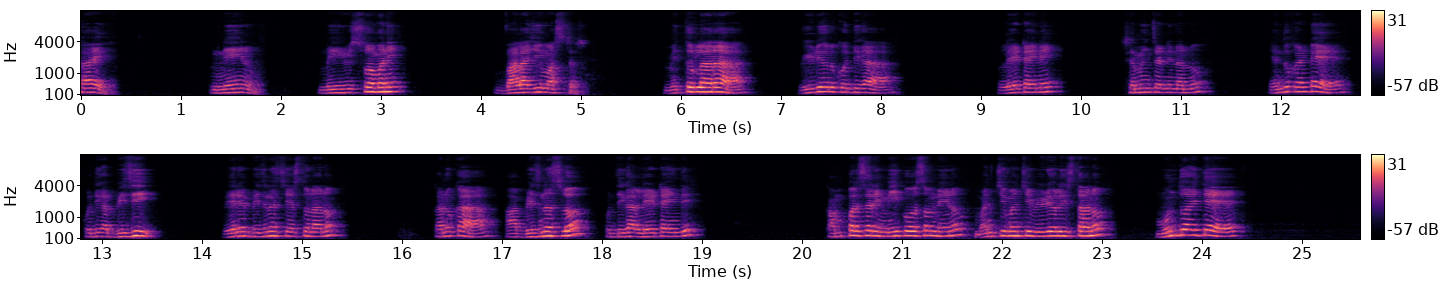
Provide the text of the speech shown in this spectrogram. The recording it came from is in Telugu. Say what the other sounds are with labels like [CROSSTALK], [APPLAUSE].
హాయ్ నేను మీ విశ్వమణి బాలాజీ మాస్టర్. మిత్రులారా వీడియోలు కొద్దిగా లేట్ అయినాయి. క్షమించండి నన్ను. ఎందుకంటే కొద్దిగా బిజీ వేరే బిజినెస్ చేస్తున్నాను. కనుక ఆ బిజినెస్లో కొద్దిగా లేట్ అయింది. కంపల్సరీ మీకోసం నేను మంచి మంచి వీడియోలు ఇస్తాను. ముందు అయితే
